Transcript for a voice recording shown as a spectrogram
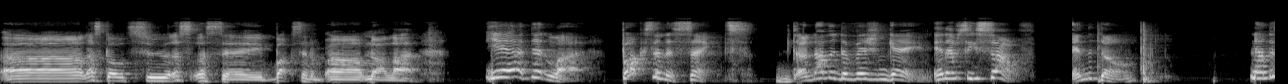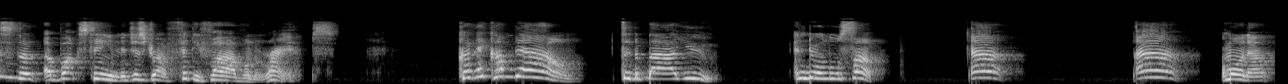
Uh, let's go to let's let's say Bucks and um no I lied. Yeah, I didn't lie. Bucks and the Saints. Another division game. NFC South. In the dome. Now this is a, a Bucks team that just dropped 55 on the Rams. Could they come down to the Bayou and do a little something? Uh, uh, come on now.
